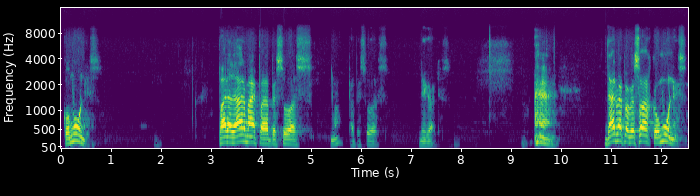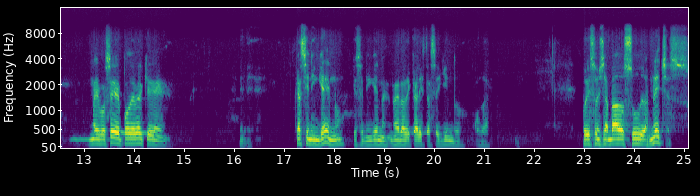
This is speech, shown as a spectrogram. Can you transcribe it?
comunes. Para Dharma é para pessoas, não? Para pessoas legais. Dharma é para pessoas comunes. Mas você pode ver que eh, casi ninguém, não? Casi ninguém na era de Kali está seguindo o Dharma. Por isso são chamados sudras mechas,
